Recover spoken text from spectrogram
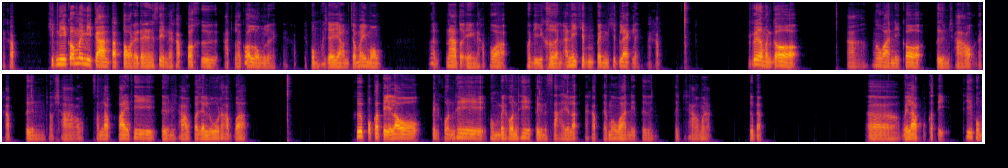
นะครับ คลิปนี้ก็ไม่มีการตัดต่อใดๆทั้งสิ้นนะครับ ก็คืออัดแล้วก็ลงเลยนะครับผมพยายามจะไม่มองหน้าตัวเองนะครับ เพราะว่าพอดีเขิน อันนี้คลิปเป็นคลิปแรกเลยนะครับ เรื่องมันก็เมื่อวานนี้ก็ ตื่นเช้านะครับ ตื่นเช้าๆสำหรับใครที่ตื่นเช้าก็จะรู้นะครับว่า คือปกติเราเป็นคนที่ผมเป็นคนที่ตื่นสายอยู่แล้วนะครับ แต่เมื่อวานนี้ตื่นตื่นเช้ามาก คือแบบ เอ่อเวลาปกติที่ผม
